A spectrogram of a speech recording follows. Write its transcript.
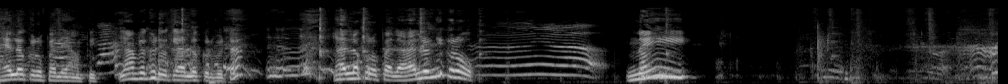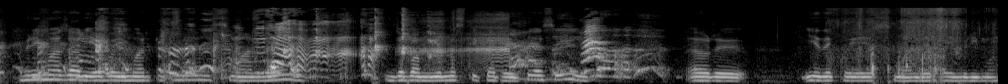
हेलो करो पहले यहाँ पे। यहाँ पे खड़े हो क्या हेलो करो बेटा। हेलो करो पहले। हेलो नहीं करो। नहीं। मेरी माँ जा रही है भाई मार्केट में। सामान लेने। जब हम ये मस्ती कर रहे थे ऐसे ही। और ये देखो ये सामान ले पाई मेरी माँ।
